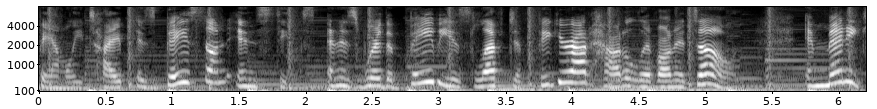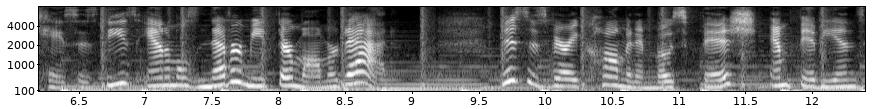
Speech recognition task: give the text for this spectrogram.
Family type is based on instincts and is where the baby is left to figure out how to live on its own. In many cases, these animals never meet their mom or dad. This is very common in most fish, amphibians,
